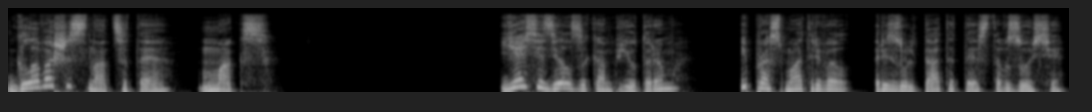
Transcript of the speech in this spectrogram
Глава 16. Макс. Я сидел за компьютером и просматривал результаты теста в ЗОСе.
